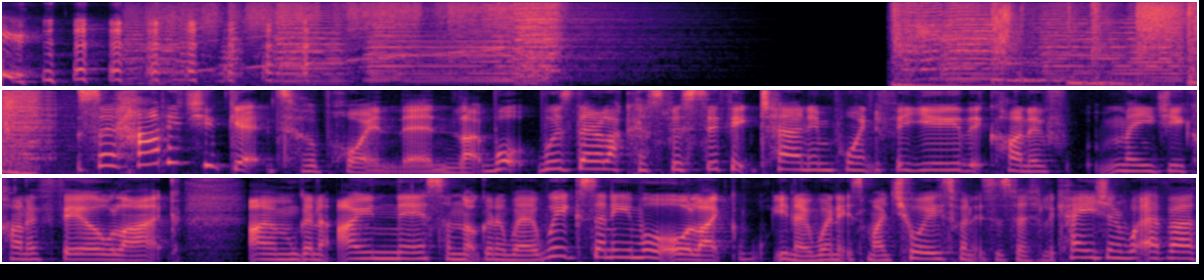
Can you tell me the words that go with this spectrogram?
too. you get to a point then? Like what was there like a specific turning point for you that kind of made you kind of feel like I'm going to own this, I'm not going to wear wigs anymore or like, you know, when it's my choice, when it's a special occasion whatever.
